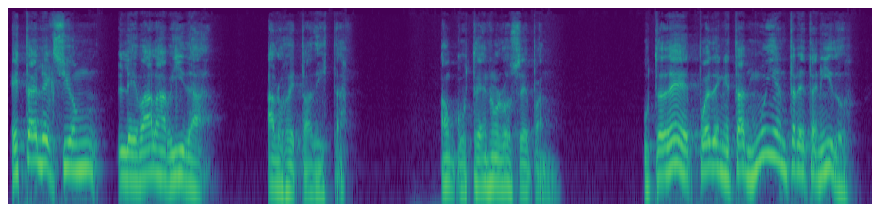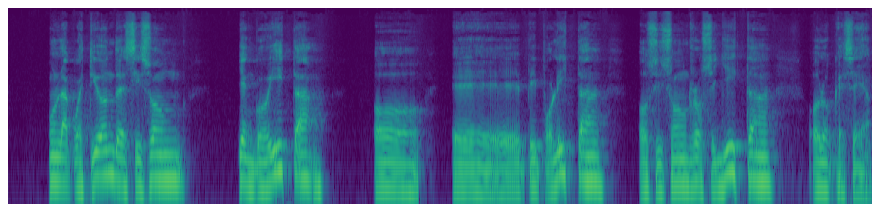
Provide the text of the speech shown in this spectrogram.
Esta elección le va la vida a los estadistas, aunque ustedes no lo sepan. Ustedes pueden estar muy entretenidos con la cuestión de si son yengoístas o eh, pipolistas o si son rosillistas o lo que sea.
